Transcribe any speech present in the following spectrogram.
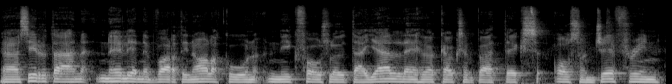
Ää, Siirrytään neljännen vartin alkuun. Nick Foles löytää jälleen hyökkäyksen päätteeksi Olson Jeffrin,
